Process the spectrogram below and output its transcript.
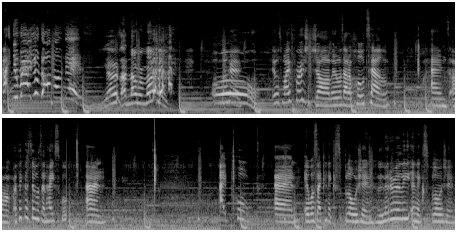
I, you man, you know about this. yes, I now remember. oh. It was my first job. and It was at a hotel, and um, I think I said it was in high school, and I pooped, and it was like an explosion, literally an explosion,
